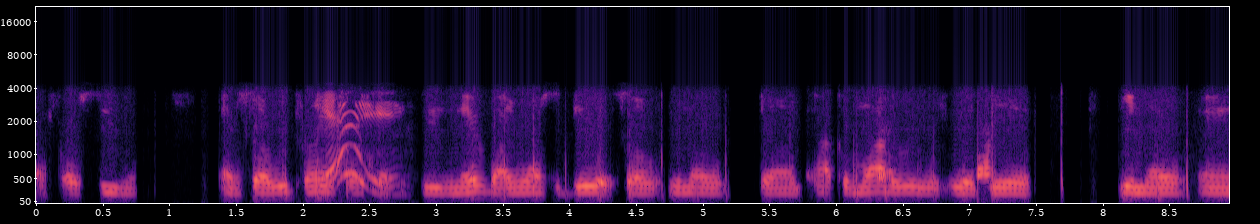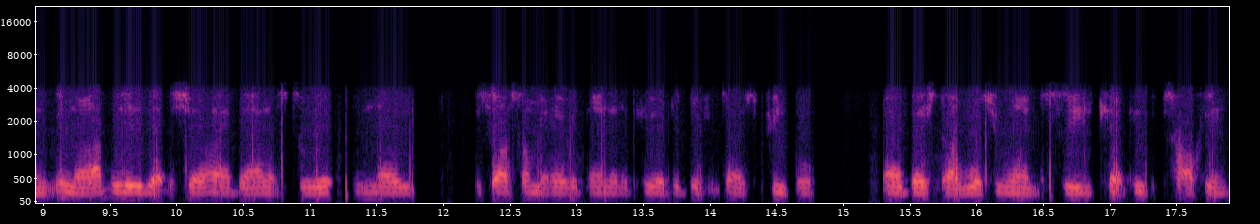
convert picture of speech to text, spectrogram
our first season. And so we're praying for the season. Everybody wants to do it, so you know, um, our camaraderie was real good. You know, and you know, I believe that the show had balance to it. You know, you saw some of everything that appealed to different types of people uh, based on what you wanted to see. Kept people talking,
